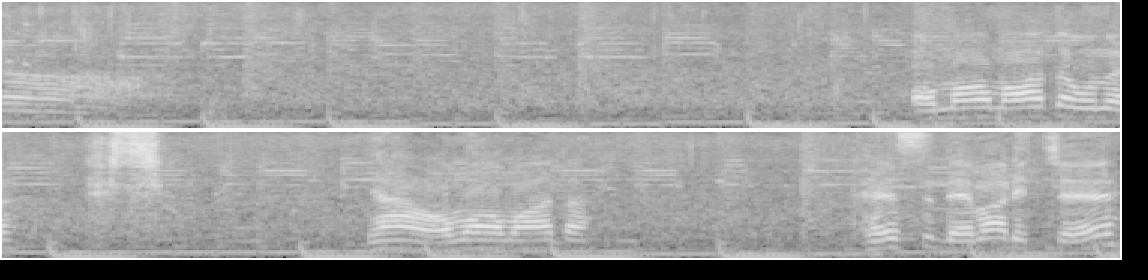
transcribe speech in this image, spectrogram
야 어마어마하다 오늘. 야 어마어마하다. 베스 네 마리째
